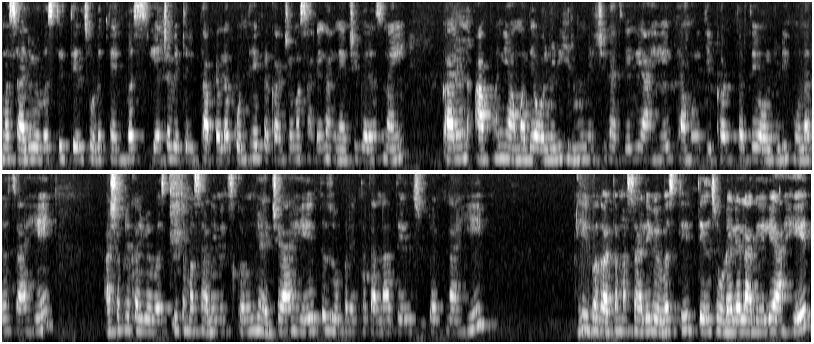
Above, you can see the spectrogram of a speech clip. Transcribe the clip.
मसाले व्यवस्थित तेल सोडत नाहीत बस याच्या व्यतिरिक्त आपल्याला कोणत्याही प्रकारचे मसाले घालण्याची गरज नाही. कारण आपण यामध्ये ऑलरेडी हिरवी मिरची घातलेली आहे त्यामुळे तिखट तर ते ऑलरेडी होणारच आहे. अशा प्रकारे व्यवस्थित मसाले मिक्स करून घ्यायचे आहेत. जोपर्यंत त्यांना तेल सुटत नाही. हे बघा आता मसाले व्यवस्थित तेल सोडायला लागलेले आहेत.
